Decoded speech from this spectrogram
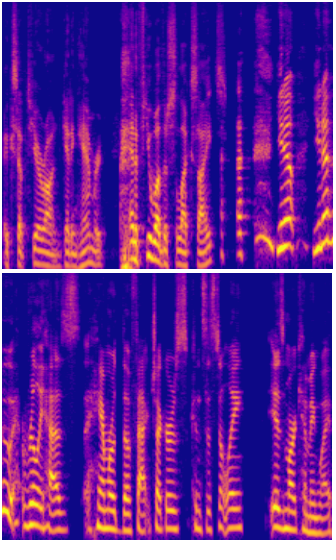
except here on Getting Hammered and a few other select sites. you know, you know who really has hammered the fact checkers consistently is Mark Hemingway.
